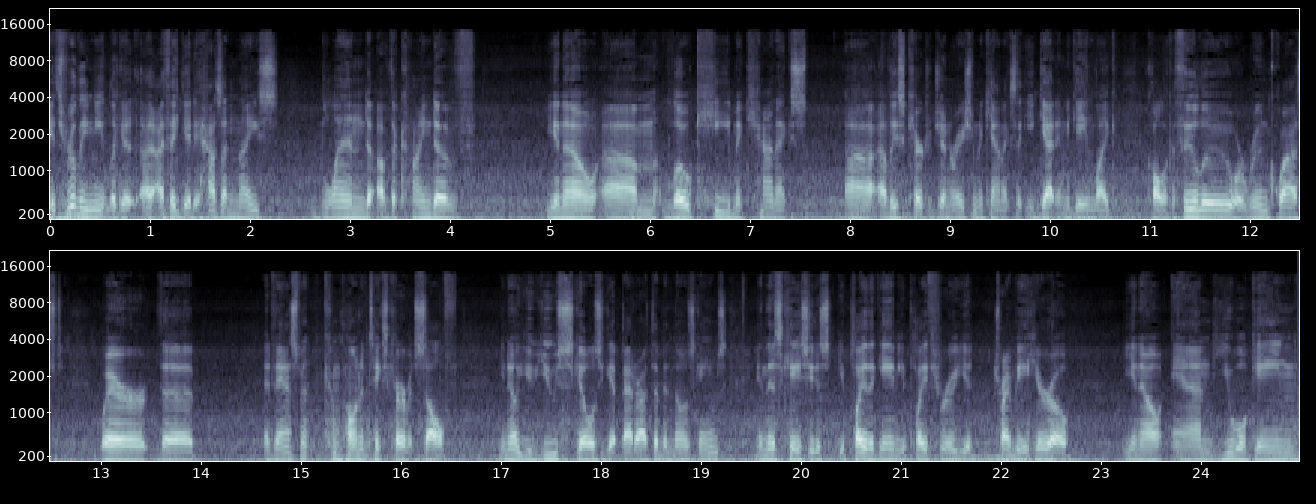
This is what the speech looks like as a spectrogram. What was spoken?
it's really neat. Like it, I think it has a nice blend of the kind of, you know, um, low key mechanics uh, at least character generation mechanics that you get in a game like Call of Cthulhu or RuneQuest, where the advancement component takes care of itself. You know, you use skills, you get better at them in those games. In this case, you just you play the game, you play through, you try and be a hero, you know, and you will gain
